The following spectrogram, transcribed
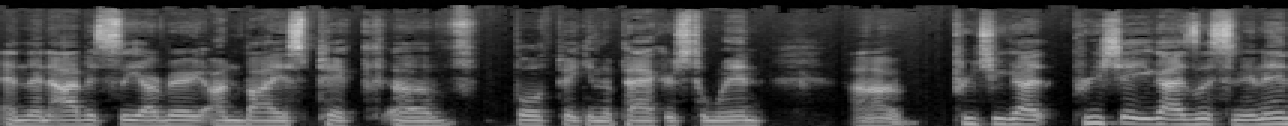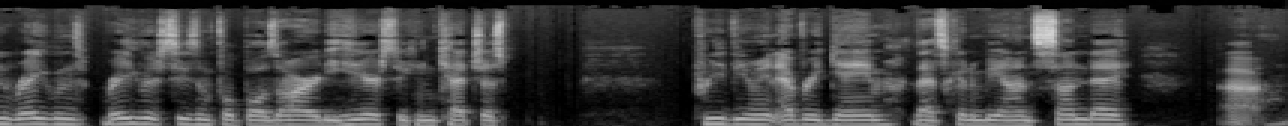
and then obviously our very unbiased pick of both picking the Packers to win. Uh, appreciate, you guys, appreciate you guys listening in. Regular, regular season football is already here, so you can catch us previewing every game. That's going to be on Sunday. Uh,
